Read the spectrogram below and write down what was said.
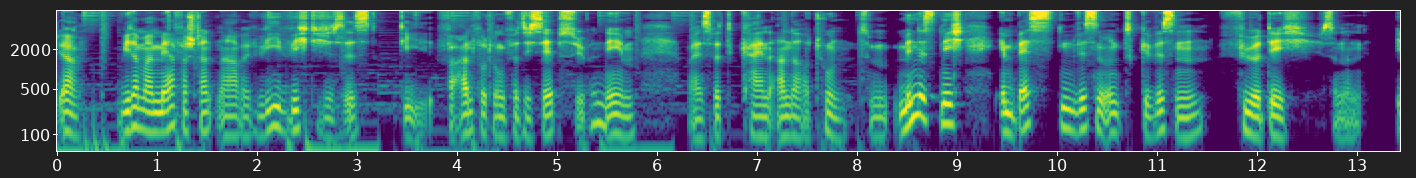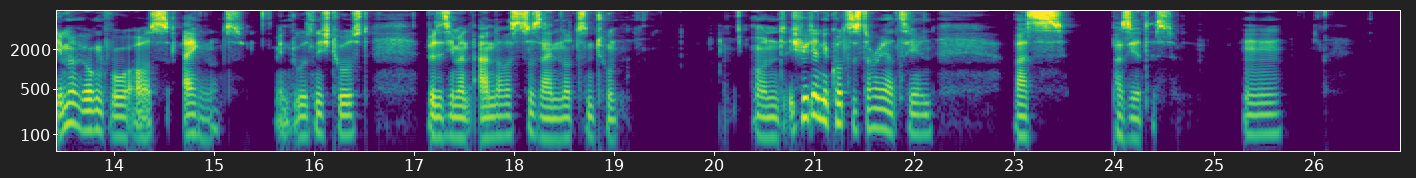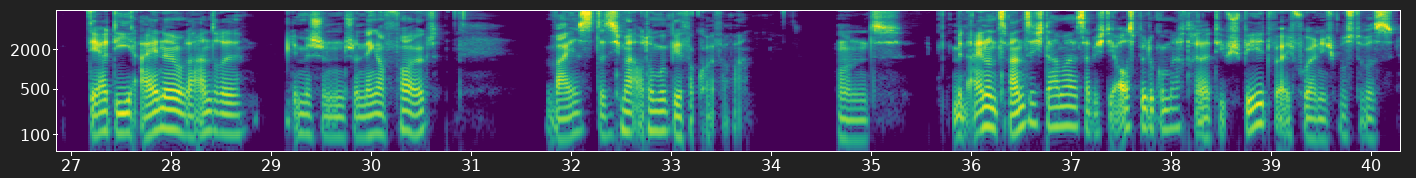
ja wieder mal mehr verstanden habe, wie wichtig es ist, die Verantwortung für sich selbst zu übernehmen, weil es wird kein anderer tun. Zumindest nicht im besten Wissen und Gewissen für dich, sondern immer irgendwo aus Eigennutz. Wenn du es nicht tust, wird es jemand anderes zu seinem Nutzen tun. Und ich will dir eine kurze Story erzählen, was passiert ist. Hm. Der, die eine oder andere, die mir schon, schon länger folgt, weiß, dass ich mal Automobilverkäufer war. Und mit 21 damals habe ich die Ausbildung gemacht, relativ spät, weil ich vorher nicht wusste, was,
